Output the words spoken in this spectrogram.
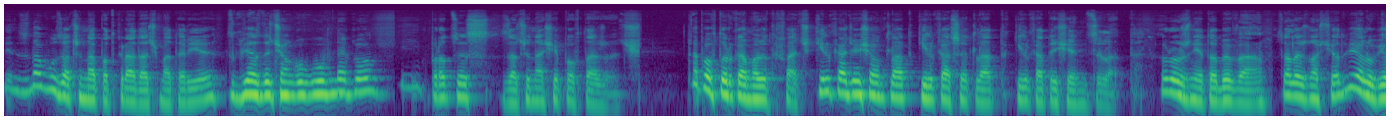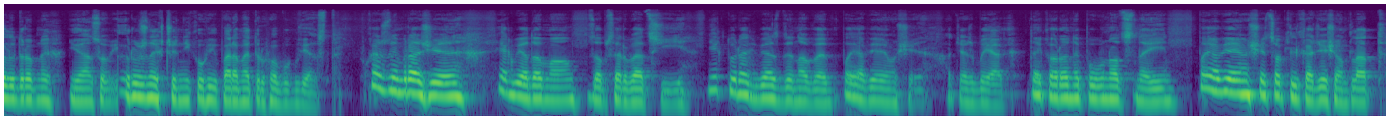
Więc znowu zaczyna podkradać materię z gwiazdy ciągu głównego i proces zaczyna się powtarzać. Ta powtórka może trwać kilkadziesiąt lat, kilkaset lat, kilka tysięcy lat. Różnie to bywa, w zależności od wielu, wielu drobnych niuansów, różnych czynników i parametrów obu gwiazd. W każdym razie, jak wiadomo z obserwacji, niektóre gwiazdy nowe pojawiają się, chociażby jak te korony północnej, pojawiają się co kilkadziesiąt lat.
